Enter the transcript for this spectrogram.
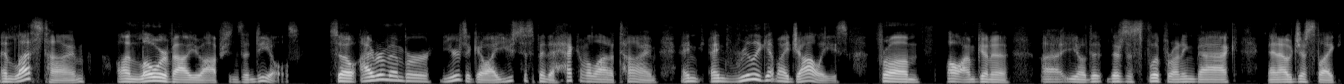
and less time on lower value options and deals. So I remember years ago, I used to spend a heck of a lot of time and and really get my jollies from, oh, I'm gonna, uh, you know, th- there's this flip running back, and I would just like,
